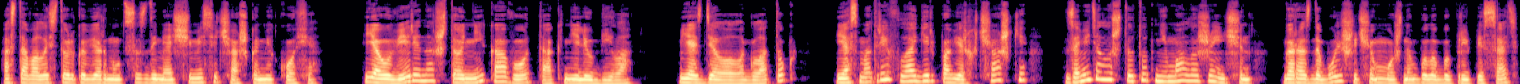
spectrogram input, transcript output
оставалось только вернуться с дымящимися чашками кофе. Я уверена, что никого так не любила. Я сделала глоток и, осмотрев лагерь поверх чашки, заметила, что тут немало женщин, гораздо больше, чем можно было бы приписать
